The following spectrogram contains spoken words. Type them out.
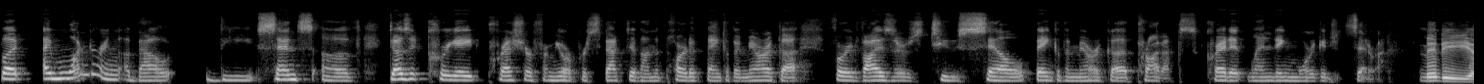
But I'm wondering about the sense of does it create pressure from your perspective on the part of Bank of America for advisors to sell Bank of America products, credit, lending, mortgage, et cetera? Mindy,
